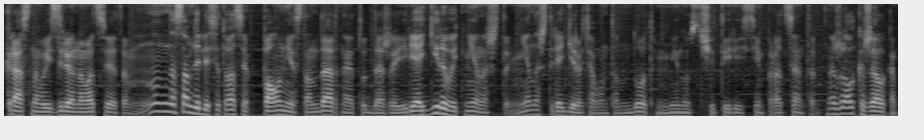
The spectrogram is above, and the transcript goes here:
красного и зеленого цвета. Ну, на самом деле ситуация вполне стандартная, тут даже и реагировать не на что, не на что реагировать, а вон там дот минус 4,7%. Ну, жалко, жалко.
